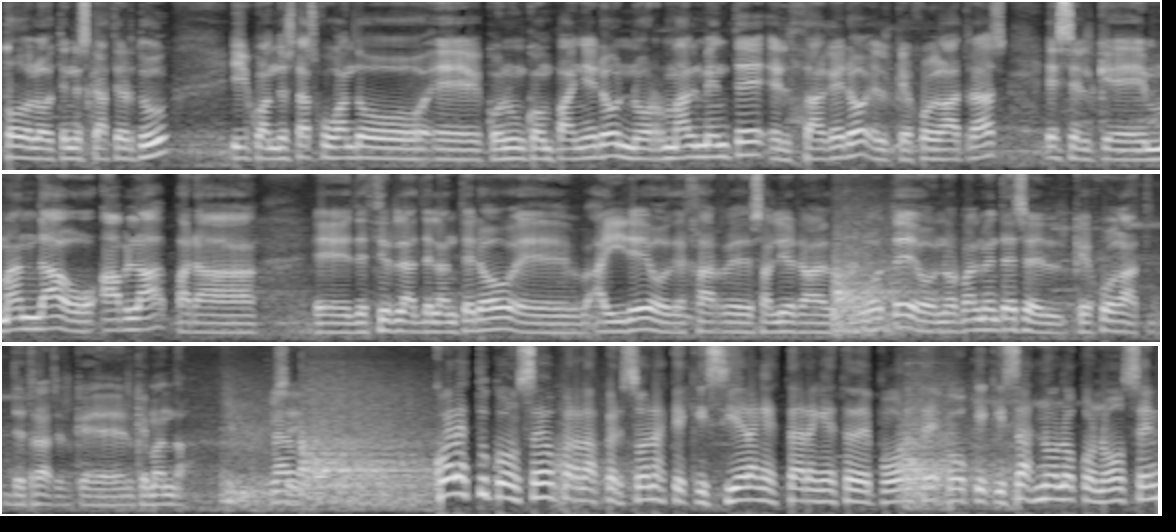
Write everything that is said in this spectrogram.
todo lo tienes que hacer tú y cuando estás jugando eh, con un compañero, normalmente el zaguero, el que juega atrás, es el que manda o habla para eh, decirle al delantero aire o dejar salir al rebote o normalmente es el que juega detrás, el que, el que manda. Claro. ¿Cuál es tu consejo para las personas que quisieran estar en este deporte o que quizás no lo conocen?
